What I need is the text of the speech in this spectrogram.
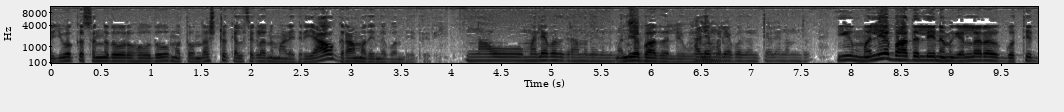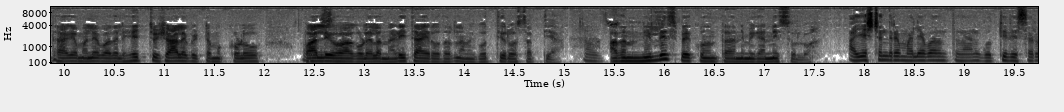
ಯುವಕ ಸಂಘದವರು ಹೌದು ಮತ್ತು ಒಂದಷ್ಟು ಕೆಲಸಗಳನ್ನು ಮಾಡಿದ್ರಿ. ಯಾವ ಗ್ರಾಮದಿಂದ ಬಂದಿದ್ದೀರಿ? ನಾವು ಮಲಿಯಾಬಾದ್ ಗ್ರಾಮದಿಂದ. ಮಲಿಯಾಬಾದಲ್ಲಿ ಹಳೆ ಅಂತ ಅಂತೇಳಿ ನಮ್ದು. ಈ ಮಲಿಯಾಬಾದಲ್ಲಿ ನಮಗೆಲ್ಲರ ಗೊತ್ತಿದ್ದ ಹಾಗೆ ಮಲಿಯಾಬಾದಲ್ಲಿ ಹೆಚ್ಚು ಶಾಲೆ ಬಿಟ್ಟ ಮಕ್ಕಳು ಬಾಲ್ಯ ವಿವಾಹಗಳು ಎಲ್ಲ ನಡೀತಾ ಇರೋದ್ರಲ್ಲಿ ನಮಗೆ ಗೊತ್ತಿರೋ ಸತ್ಯ. ಅದನ್ನು ನಿಲ್ಲಿಸಬೇಕು ಅಂತ ನಿಮಗೆ ಅನ್ನಿಸಲ್ವಾ? ಎಷ್ಟಂದ್ರೆ ಮಲೆಬಾದ್ ಅಂತ ನಾನು ಗೊತ್ತಿದೆ ಸರ್.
